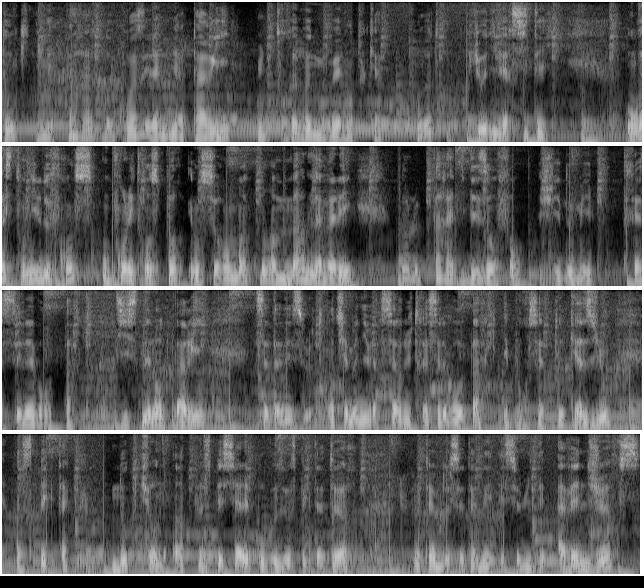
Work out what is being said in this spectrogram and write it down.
donc il n'est pas rare d'en croiser la nuit à Paris. Une très bonne nouvelle en tout cas pour notre biodiversité. On reste en Ile-de-France, on prend les transports et on se rend maintenant à Marne-la-Vallée, dans le paradis des enfants. J'ai nommé très célèbre parc Disneyland Paris. Cette année, c'est le 30e anniversaire du très célèbre parc et pour cette occasion, un spectacle nocturne un peu spécial est proposé aux spectateurs. Le thème de cette année est celui des Avengers,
